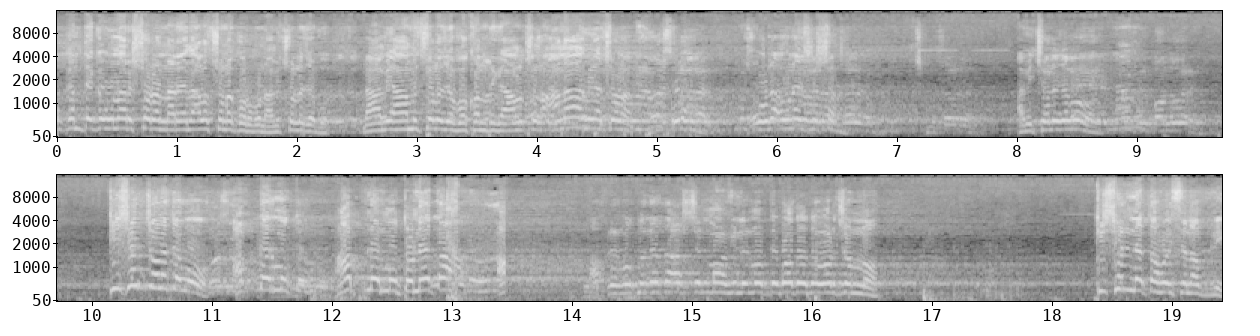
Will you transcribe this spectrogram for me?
ওখান থেকে ওনার সরান আর আমি আলোচনা করব না আমি চলে যাব না আমি আমি চলে যাব ওখান থেকে আলোচনা না আমি চলা ওনার আমি চলে যাব কিসের চলে যাব? আপনার মতো আপনার মতো নেতা। আপনার মতো নেতা আসছেন মাহফিলের মধ্যে বাধা দেওয়ার জন্য। কিসের নেতা হয়েছেন আপনি?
